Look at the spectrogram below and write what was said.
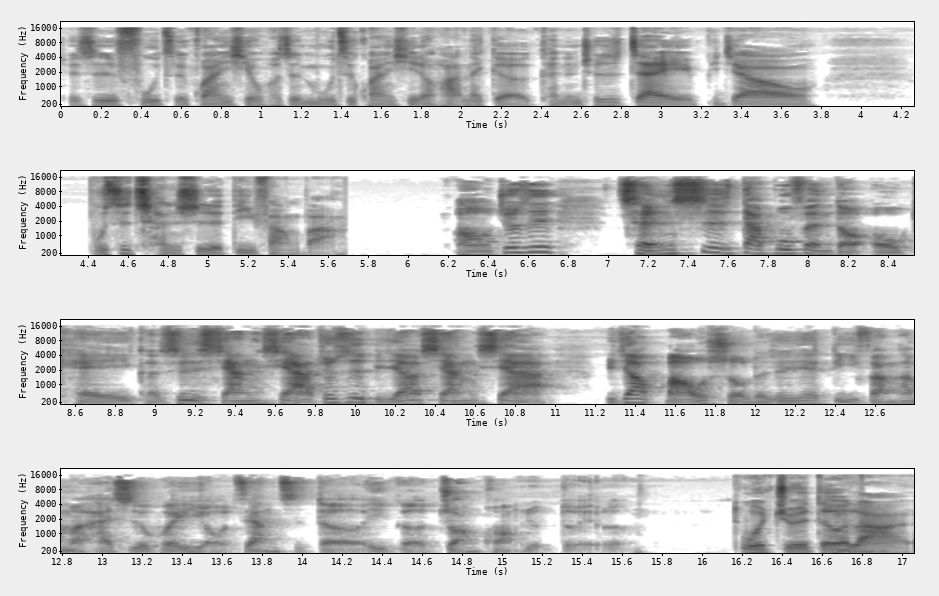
就是父子关系或者母子关系的话，那个可能就是在比较不是城市的地方吧。哦，就是城市大部分都 OK，可是乡下就是比较乡下、比较保守的这些地方，他们还是会有这样子的一个状况，就对了。我觉得啦，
